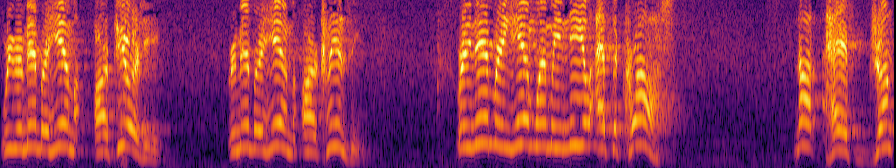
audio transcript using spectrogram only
We remember Him, our purity. Remember Him, our cleansing. Remembering Him when we kneel at the cross. Not half drunk,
